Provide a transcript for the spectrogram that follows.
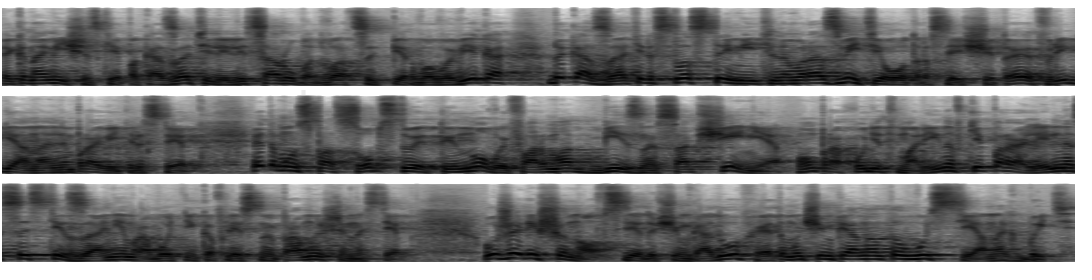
Экономические показатели лесоруба 21 века – доказательство стремительного развития отрасли, считают в региональном правительстве. Этому способствует и новый формат бизнес-общения. Он проходит в Малиновке параллельно с состязанием работников лесной промышленности. Уже решено в следующем году этому чемпионату в Устьянах быть.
